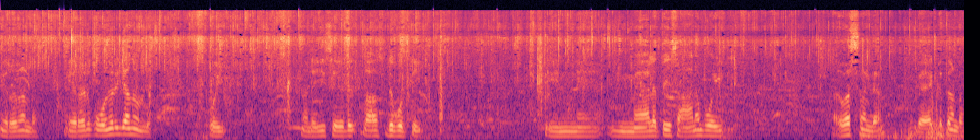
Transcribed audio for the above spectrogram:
മിറർ ഉണ്ടോ മിറർ പോന്നിട്ടില്ലാന്നുള്ളൂ പോയി. നല്ല ഈ സൈഡ് ഗ്ലാസ് ഇത് പൊട്ടി. പിന്നെ മേലത്തെ ഈ സാധനം പോയി. അത് പ്രശ്നമില്ല. ബാക്കത്തെ ഉണ്ടോ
